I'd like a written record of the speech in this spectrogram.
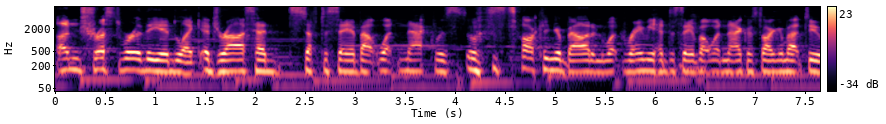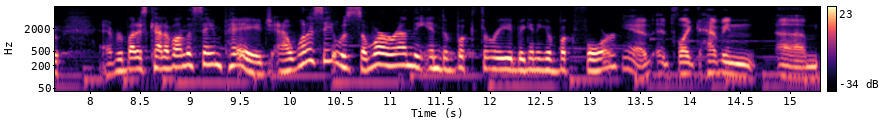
untrustworthy and like Adros had stuff to say about what Knack was was talking about and what Raimi had to say about what Knack was talking about too. Everybody's kind of on the same page, and I want to say it was somewhere around the end of book three, beginning of book four. Yeah, it's like having um,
